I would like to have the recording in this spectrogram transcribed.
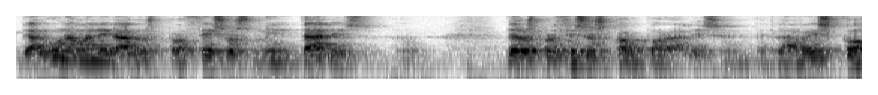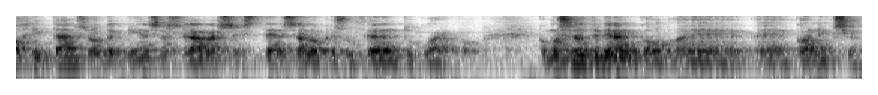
de alguna manera los procesos mentales de los procesos corporales. La res cogitans, lo que piensas, y la res extensa, lo que sucede en tu cuerpo, como si no tuvieran eh, eh, conexión.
